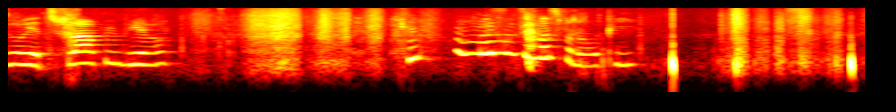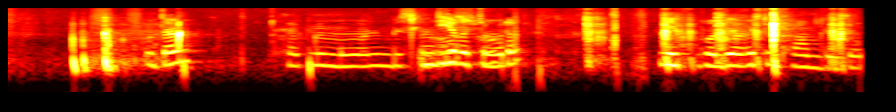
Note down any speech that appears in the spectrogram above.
So, jetzt schlafen wir. wir sind sowas von OP. Und dann halten wir mal ein bisschen In die Ausschau. Richtung, oder? Nee, von der Richtung kamen wir so.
